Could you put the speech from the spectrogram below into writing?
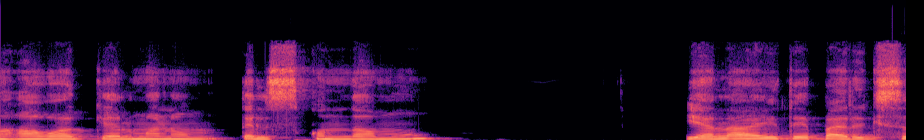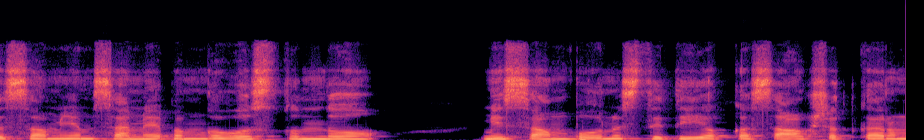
మహావాక్యాలు మనం తెలుసుకుందాము. ఎలా అయితే పరీక్ష సమయం సమీపంగా వస్తుందో మీ సంపూర్ణ స్థితి యొక్క సాక్షాత్కారం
